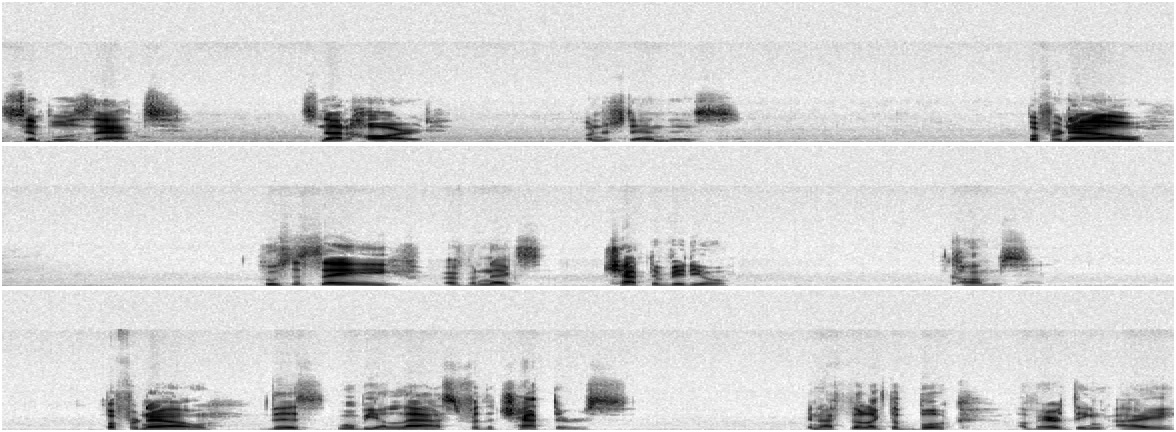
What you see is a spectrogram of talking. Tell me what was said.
Simple as that. It's not hard. Understand this. But for now, who's to say if the next chapter video comes? But for now, this will be a last for the chapters. And I feel like the book of everything I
